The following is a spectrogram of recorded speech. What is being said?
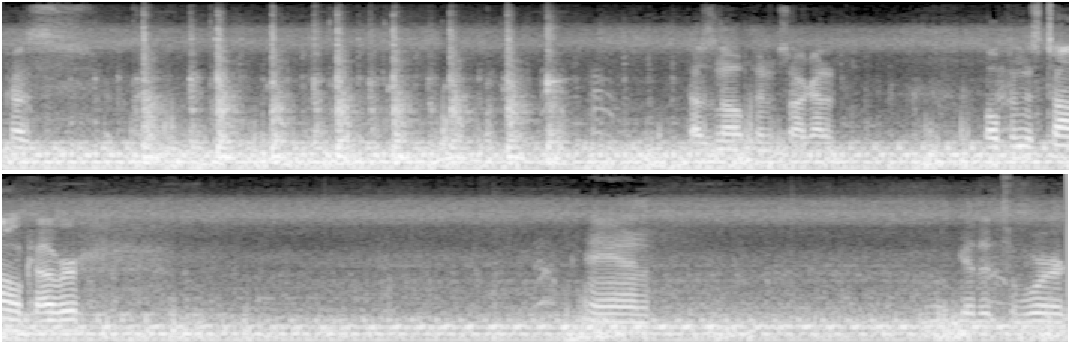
because so I gotta open this tonneau cover. And get it to work.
